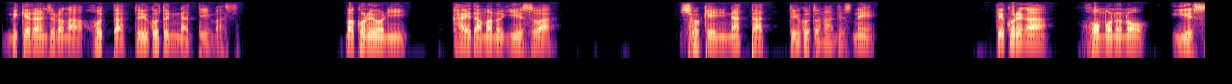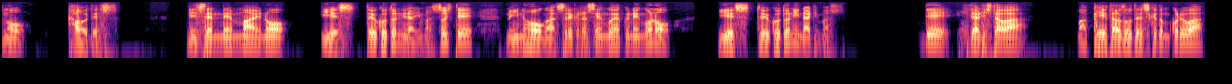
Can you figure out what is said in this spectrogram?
ミケランジェロが彫ったということになっています。まあ、このように替え玉のイエスは処刑になったということなんですね。で、これが本物のイエスの顔です。2000年前のイエスということになります。そして右の方がそれから1500年後のイエスということになります。で、左下は、まあ、ペーター像ですけども、これは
